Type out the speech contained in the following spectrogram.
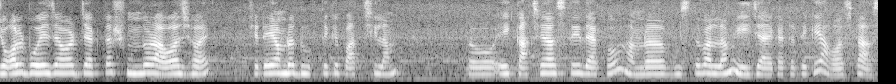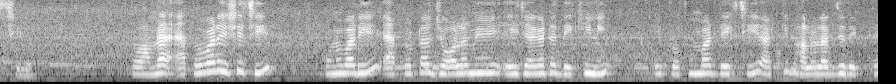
জল বয়ে যাওয়ার যে একটা সুন্দর আওয়াজ হয়, সেটাই আমরা দূর থেকে পাচ্ছিলাম। তো এই কাছে আসতেই দেখো, আমরা বুঝতে পারলাম এই জায়গাটা থেকে আওয়াজটা আসছিল। তো আমরা এতবার এসেছি কোনোবারই এতটা জল আমি এই জায়গাটা দেখিনি। এই প্রথমবার দেখছি, আর কি ভালো লাগছে দেখতে।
